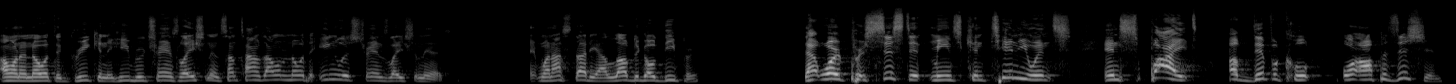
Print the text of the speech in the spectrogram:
I want to know what the Greek and the Hebrew translation, and sometimes I want to know what the English translation is. When I study, I love to go deeper. That word persistent means continuance in spite of difficult or opposition.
